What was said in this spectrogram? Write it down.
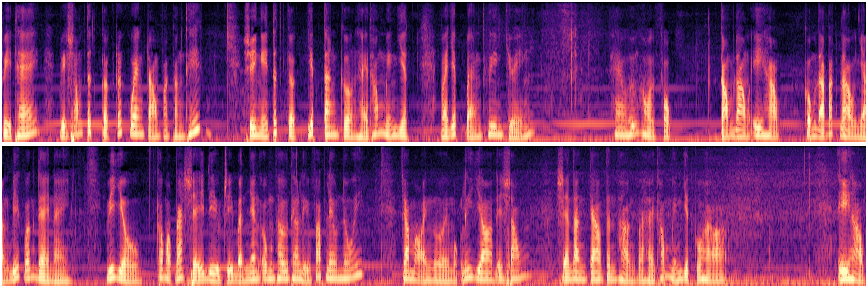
Vì thế, việc sống tích cực rất quan trọng và cần thiết. Suy nghĩ tích cực giúp tăng cường hệ thống miễn dịch và giúp bạn thuyên chuyển theo hướng hồi phục. Cộng đồng y học cũng đã bắt đầu nhận biết vấn đề này. Ví dụ, có một bác sĩ điều trị bệnh nhân ung thư theo liệu pháp leo núi, cho mọi người một lý do để sống, sẽ nâng cao tinh thần và hệ thống miễn dịch của họ. Y học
